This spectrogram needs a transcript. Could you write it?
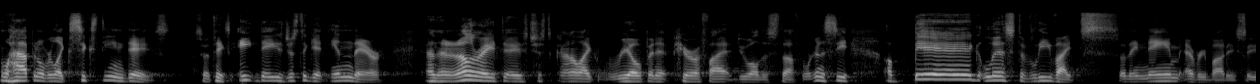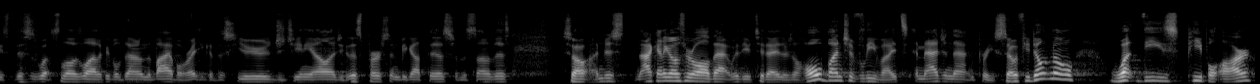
will happen over like 16 days. So it takes eight days just to get in there and then another eight days just to kind of like reopen it, purify it, do all this stuff. We're going to see a big list of Levites. So they name everybody. So you, this is what slows a lot of people down in the Bible, right? You get this huge genealogy. This person begot this or the son of this. So I'm just not going to go through all that with you today. There's a whole bunch of Levites. Imagine that in priests. So if you don't know what these people are,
